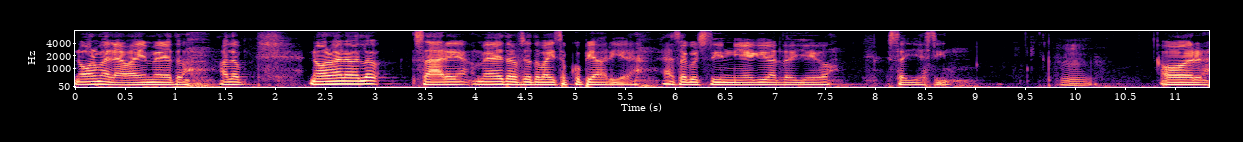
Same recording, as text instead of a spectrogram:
नॉर्मल है भाई मेरे तो मतलब नॉर्मल है मतलब सारे मेरी तरफ़ से तो भाई सबको प्यार ही है। ऐसा कुछ सीन नहीं है कि मतलब ये हो सही है सीन हम्म, और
